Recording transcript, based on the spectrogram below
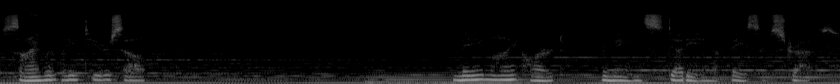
silently to yourself. May my heart remain steady in the face of stress.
